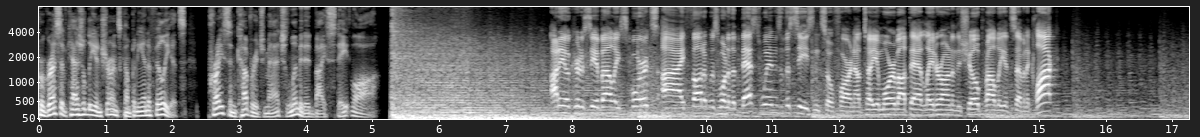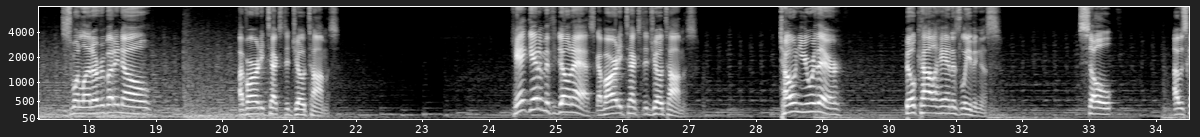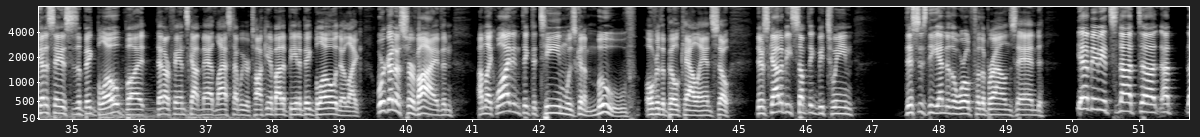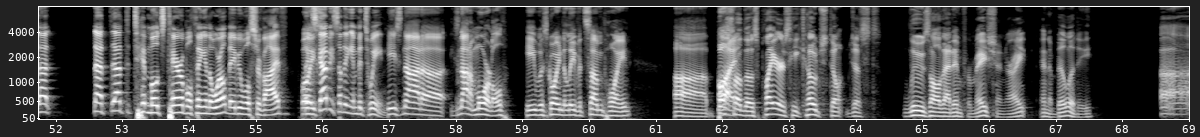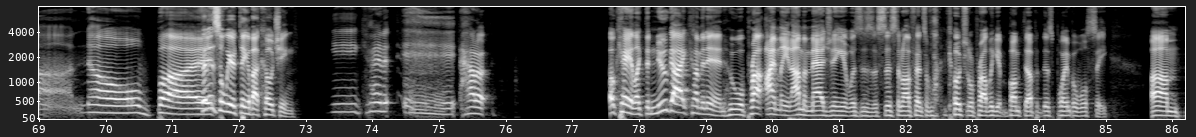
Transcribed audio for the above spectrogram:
Progressive Casualty Insurance Company and Affiliates. Price and coverage match limited by state law. Audio courtesy of Bally Sports. I thought it was one of the best wins of the season so far, and I'll tell you more about that later on in the show, probably at 7 o'clock. Just want to let everybody know I've already texted Joe Thomas. Can't get him if you don't ask. I've already texted Joe Thomas. Tone, you were there. Bill Callahan is leaving us. So I was going to say this is a big blow, but then our fans got mad last time we were talking about it being a big blow, and they're like, we're going to survive. And I'm like, well, I didn't think the team was going to move over the Bill Callahan. So there's got to be something between this is the end of the world for the Browns, and yeah, maybe it's not uh, not not not not the t- most terrible thing in the world. Maybe we'll survive. Well, Well, it's he's- got to be something in between. He's not a he's not immortal. He was going to leave at some point. Uh, but also, those players he coached don't just lose all that information, right? And ability. uh, no, but that is a weird thing about coaching. you kind of eh, how to okay like the new guy coming in who will pro i mean i'm imagining it was his assistant offensive line coach will probably get bumped up at this point but we'll see um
